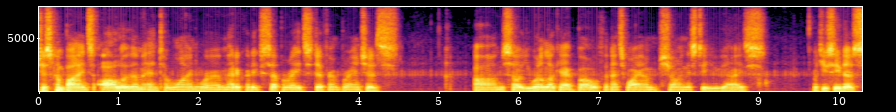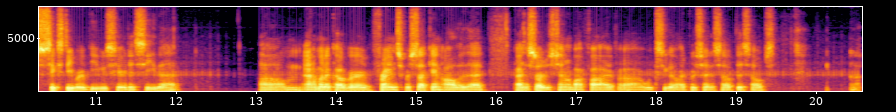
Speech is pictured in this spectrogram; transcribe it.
just combines all of them into one, where Metacritic separates different branches. Um, so you want to look at both, and that's why I'm showing this to you guys. But you see, there's 60 reviews here to see that. Um, and I'm going to cover frames per second, all of that. Guys, I started this channel about five uh, weeks ago. I appreciate this help. This helps. Uh,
